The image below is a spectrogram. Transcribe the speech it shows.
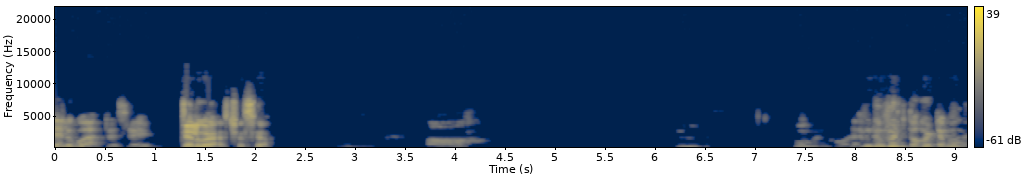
Telugu actress, right? Telugu actress, yeah uh, oh my god i've never thought about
